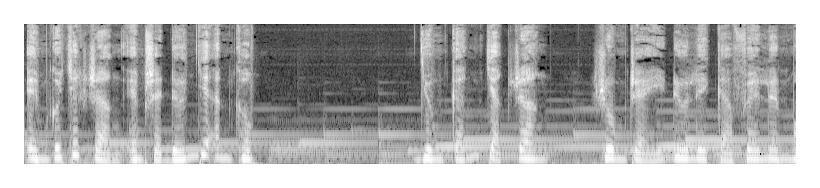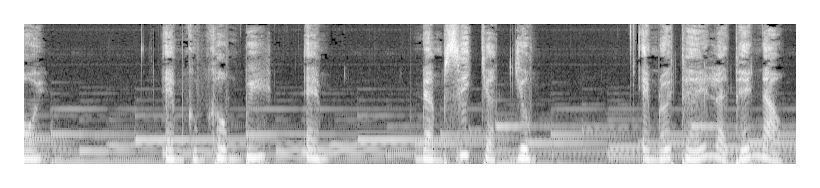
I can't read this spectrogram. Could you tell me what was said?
Em có chắc rằng em sẽ đến với anh không? Dung cắn chặt răng, run rẩy đưa ly cà phê lên môi. Em cũng không biết Em Nằm siết chặt Dung. Em nói thế là thế nào?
